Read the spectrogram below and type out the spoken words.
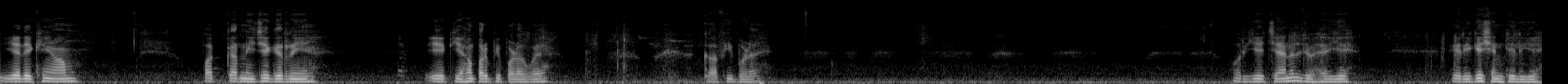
ये देखें आम पक कर नीचे गिर रही हैं। एक यहाँ पर भी पड़ा हुआ है। काफ़ी बड़ा है। और ये चैनल जो है, ये इरिगेशन के लिए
